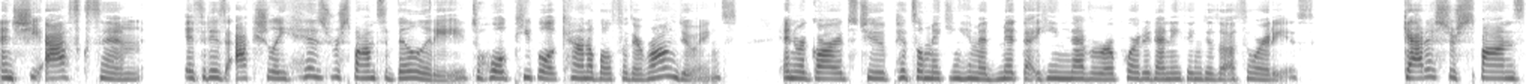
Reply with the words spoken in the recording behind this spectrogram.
and she asks him if it is actually his responsibility to hold people accountable for their wrongdoings in regards to Pitzel making him admit that he never reported anything to the authorities. Gaddis responds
